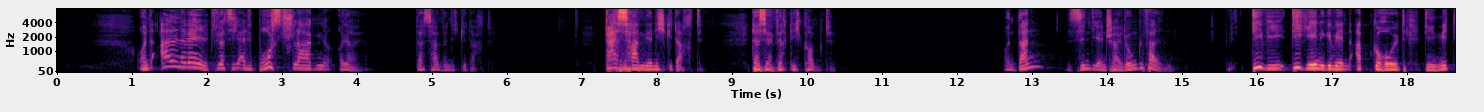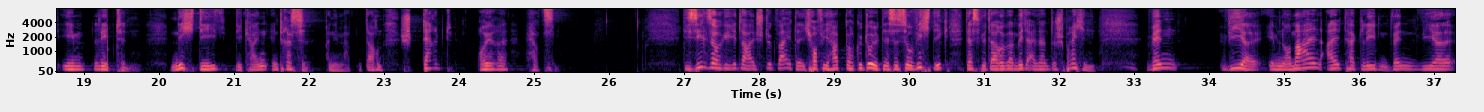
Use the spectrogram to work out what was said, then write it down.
Und alle Welt wird sich an die Brust schlagen. Oh das haben wir nicht gedacht. Das haben wir nicht gedacht, dass er wirklich kommt. Und dann sind die Entscheidungen gefallen. Die, diejenigen werden abgeholt, die mit ihm lebten, nicht die, die kein Interesse an ihm hatten. Darum stärkt eure Herzen. Die Seelsorge geht da ein Stück weiter. Ich hoffe, ihr habt noch Geduld. Es ist so wichtig, dass wir darüber miteinander sprechen. Wenn wir im normalen Alltag leben, wenn wir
